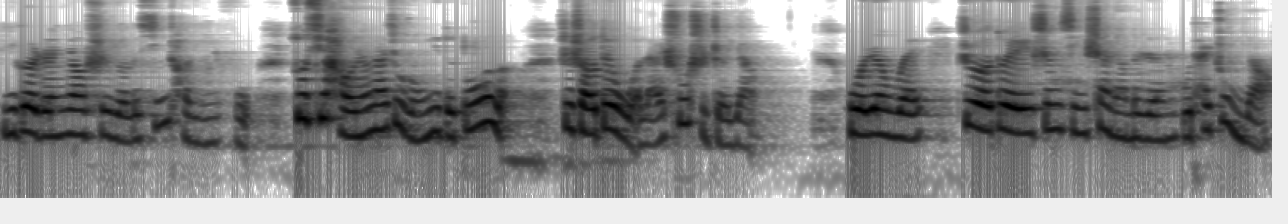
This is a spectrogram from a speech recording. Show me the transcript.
一个人要是有了新潮的衣服，做起好人来就容易得多了。至少对我来说是这样。我认为这对生性善良的人不太重要。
